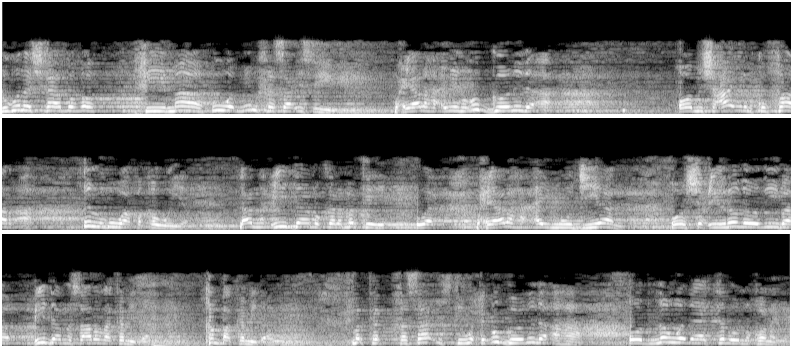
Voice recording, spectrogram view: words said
laguna shaabaho fii maa huwa min khasaa'isihim waxyaalaha ayaga u goonida ah oo min alkufaar ah in lagu waafaqo weeyaan. Lanna ciiddanoo kale markay waxyaalaha ay muujiyaan oo shaciiradoodiibaa ciidda nasaarada ka mid ah tan baa ka mid ah marka khasaa'iskii waxay u goonida ahaa ood la wadaagta buu noqonaya.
